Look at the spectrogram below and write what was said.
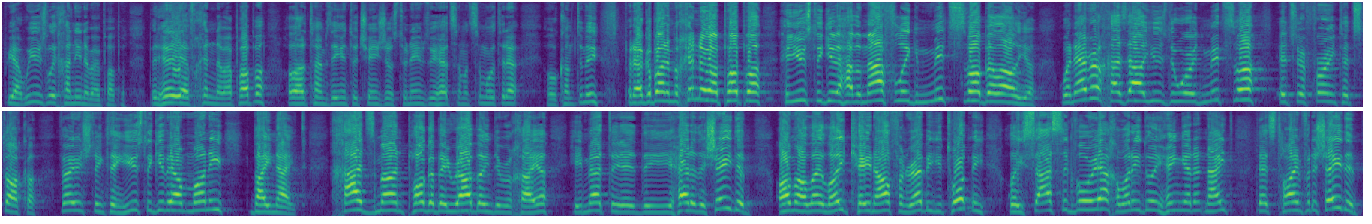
But yeah, we usually Chanina by Papa. But here you have Chanina by Papa. A lot of times they interchange those two names. We had someone similar to that. It will come to me. But Agabanim Chanina by Papa, he used to give have a maflig mitzvah belalia. Whenever Chazal used the word mitzvah, it's referring to tzedakah. Very interesting thing. He used to give out money by night. Chadzman Pagabe Rabbi in the Ruchaya. He met the, the head of the Shadim. Amar like Kain Alfan Rebbe, you taught me. What are you doing hanging out at night? That's time for the Shadim.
